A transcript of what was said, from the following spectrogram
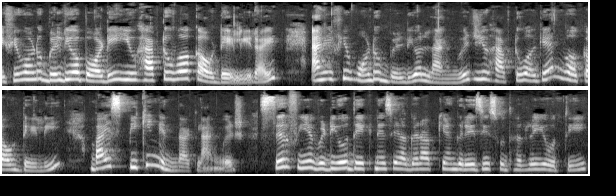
If you want to build your body you have to work out daily right and if you want to build your language you have to again work out daily by speaking in that language सिर्फ़ ये वीडियो देखने से अगर आपकी अंग्रेज़ी सुधर रही होती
